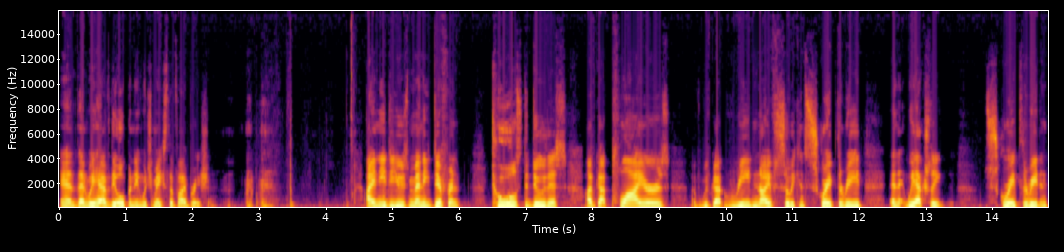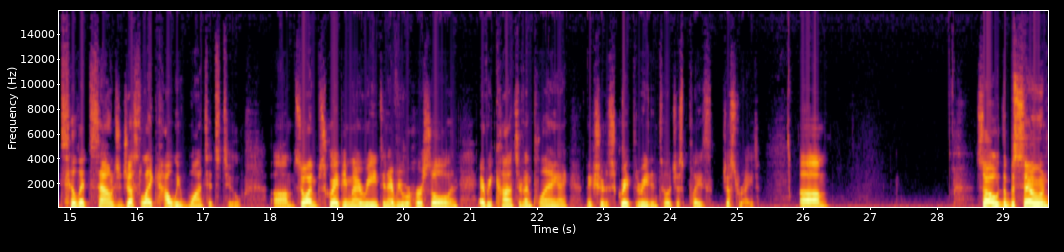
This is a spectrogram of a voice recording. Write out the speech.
And then we have the opening which makes the vibration. I need to use many different tools to do this. I've got pliers, we've got reed knives so we can scrape the reed, and we actually scrape the reed until it sounds just like how we want it to. Um, so I'm scraping my reeds in every rehearsal and every concert I'm playing. I make sure to scrape the reed until it just plays just right. Um, so the bassoon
